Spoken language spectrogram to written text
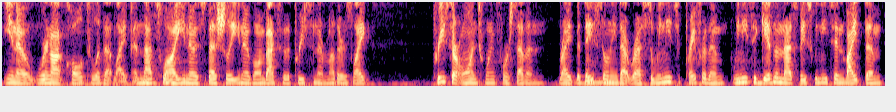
you know, we're not called to live that life. And that's mm-hmm. why, you know, especially, you know, going back to the priests and their mothers, like, priests are on 24 7, right? But they still mm-hmm. need that rest. So we need to pray for them. We need to give them that space. We need to invite them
